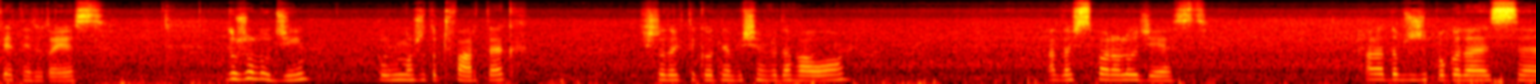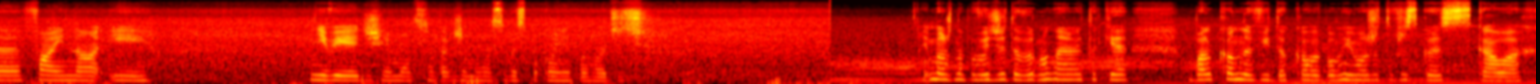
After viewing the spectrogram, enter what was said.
Świetnie tutaj jest. Dużo ludzi, pomimo że to czwartek. Środek tygodnia by się wydawało. A dość sporo ludzi jest. Ale dobrze, że pogoda jest e, fajna i nie wieje dzisiaj mocno, także można sobie spokojnie pochodzić. I można powiedzieć, że to wyglądają jak takie balkony widokowe, pomimo że to wszystko jest w skałach.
